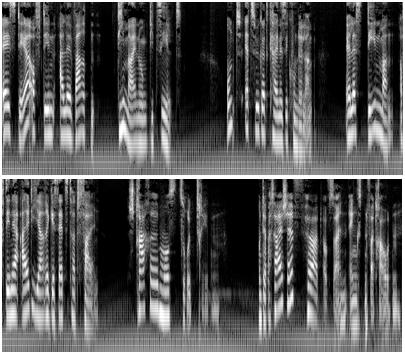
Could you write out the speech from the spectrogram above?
er ist der, auf den alle warten. Die Meinung, die zählt. Und er zögert keine Sekunde lang. Er lässt den Mann, auf den er all die Jahre gesetzt hat, fallen. Strache muss zurücktreten. Und der Parteichef hört auf seinen engsten Vertrauten.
